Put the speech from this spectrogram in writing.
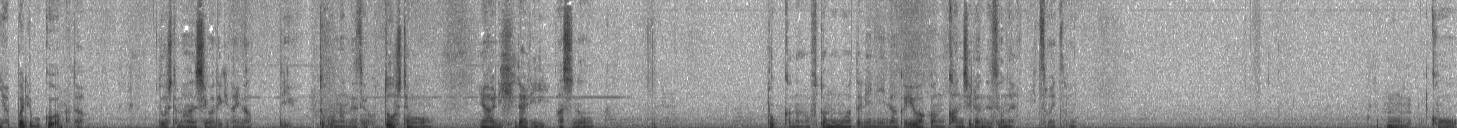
やっぱり僕はまだどうしても安心はできないなっていうところなんですよ。どうしてもやはり左足のどっかな太ももあたりになんか違和感感じるんですよね。いつもいつも。うんこ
